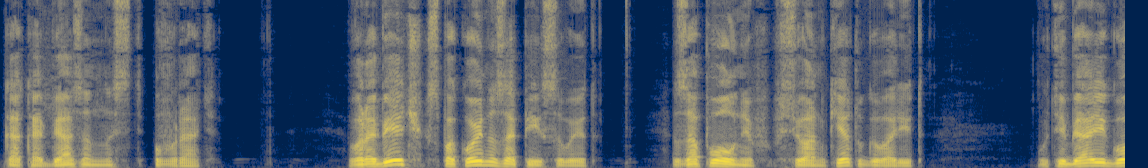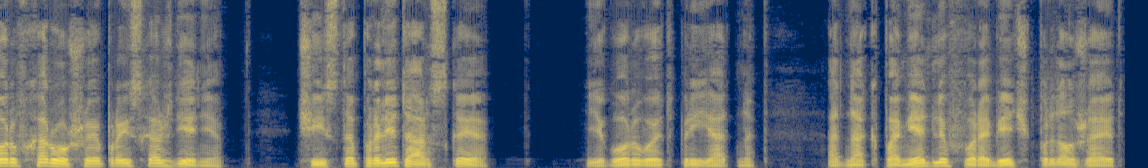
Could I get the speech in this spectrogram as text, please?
как обязанность врать. Воробейчик спокойно записывает. Заполнив всю анкету, говорит, — У тебя, Егоров, хорошее происхождение, чисто пролетарское. Егорову это приятно. Однако, помедлив, Воробейчик продолжает.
